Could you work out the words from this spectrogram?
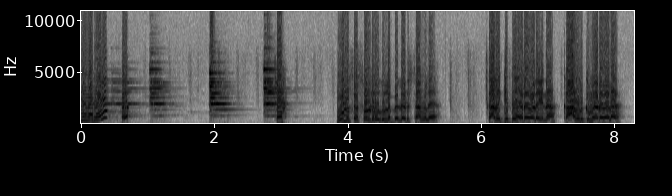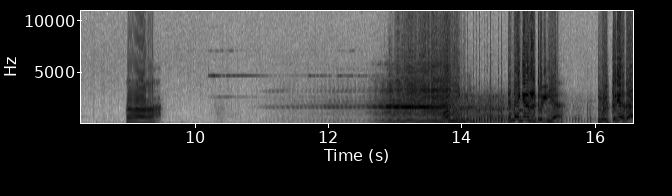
நான் வரேன் முழுசா சொல்றதுக்குள்ள பெல் அடிச்சிட்டாங்களே. கதைக்குத்தான் இட வேலைனா காதலுக்கும் இட வேலை. என்ன எங்க நின்னுட்டு இருக்கீங்க? உங்களுக்கு தெரியாதா?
